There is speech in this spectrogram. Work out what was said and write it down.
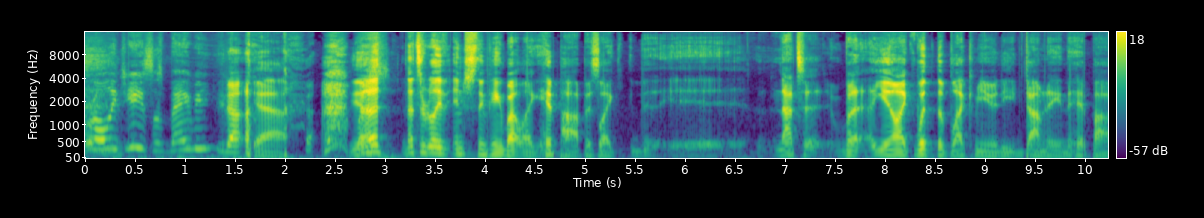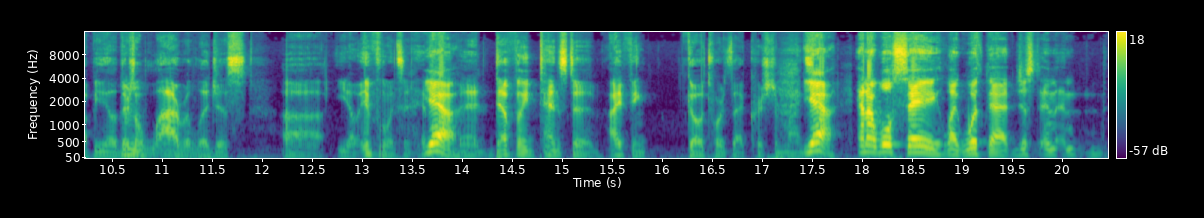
we're only Jesus, baby. You know. Yeah, yeah. That's, that's a really interesting thing about like hip hop is like, the, not to, but you know, like with the black community dominating the hip hop, you know, there's a mm. lot of religious, uh, you know, influence in hip hop, Yeah. and it definitely tends to, I think, go towards that Christian mindset. Yeah, and I will say, like with that, just and, and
